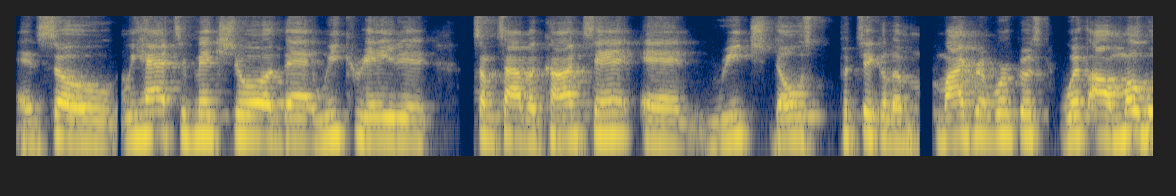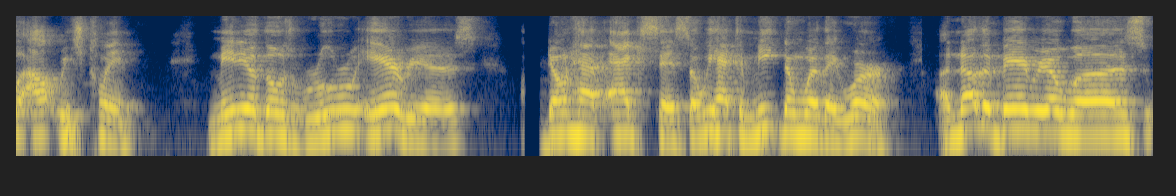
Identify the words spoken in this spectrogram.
And so we had to make sure that we created some type of content and reach those particular migrant workers with our mobile outreach clinic. Many of those rural areas don't have access, so we had to meet them where they were. Another barrier was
